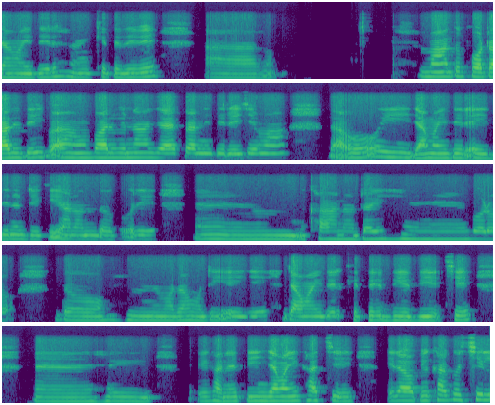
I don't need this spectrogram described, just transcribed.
জামাইদের খেতে দেবে। আর মা তো ফটা দিতেই পারবে না, যা একটা নিতে রয়েছে মা। তা ওই জামাইদের এই দিনে ডেকে আনন্দ করে খাওয়ানোটাই বড়। তো মোটামুটি এই যে জামাইদের খেতে দিয়ে দিয়েছে। এই এখানে তিন জামাই খাচ্ছে। এরা অপেক্ষা করছিল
